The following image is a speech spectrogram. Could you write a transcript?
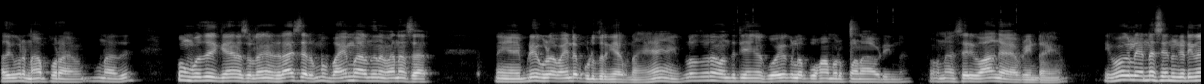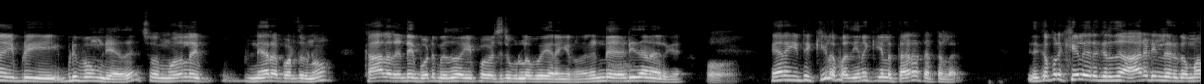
அதுக்கப்புறம் நான் போகிறேன் மூணாவது. போகும்போது கேன சொல்கிறாங்க ராஜ் சார் ரொம்ப பயமாக இருந்ததுன்னா வேணாம் சார் நீங்கள் இப்படியே கூட வைண்டப் கொடுத்துருங்க அப்படின்னாங்க. ஏன் இவ்வளோ தூரம் வந்துட்டு எங்கள் கோயிலுக்குள்ளே போகாமல் இருப்பானா? அப்படின்னு. உடனே சரி வாங்க அப்படின்ட்டாங்க. இவங்களை என்ன செய்யணும்னு கேட்டிங்கன்னா இப்படி இப்படி போக முடியாது. ஸோ முதல்ல நேராக படுத்துக்கணும். காலை ரெண்டையும் போட்டு மெதுவாக இப்போ வச்சுட்டு உள்ளே போய் இறங்கிடணும். ரெண்டு அடி தானே இருக்குது ஓ. இறங்கிட்டு கீழே பார்த்தீங்கன்னா கீழே தர தட்டலை. இதுக்கப்புறம் கீழே இருக்கிறது ஆறடியில் இருக்கோமா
